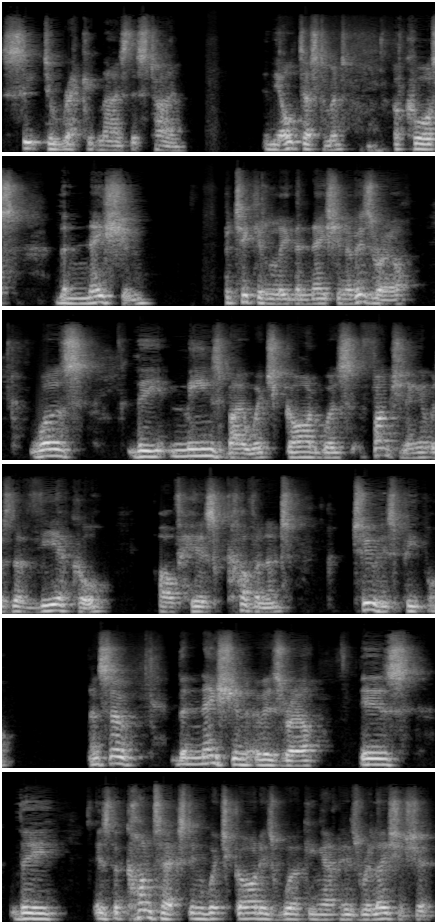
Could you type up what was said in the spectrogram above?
seek to recognize this time. In the Old Testament, of course, the nation, particularly the nation of Israel, was the means by which God was functioning. It was the vehicle of his covenant to his people. And so the nation of Israel is the, is the context in which God is working out his relationship.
